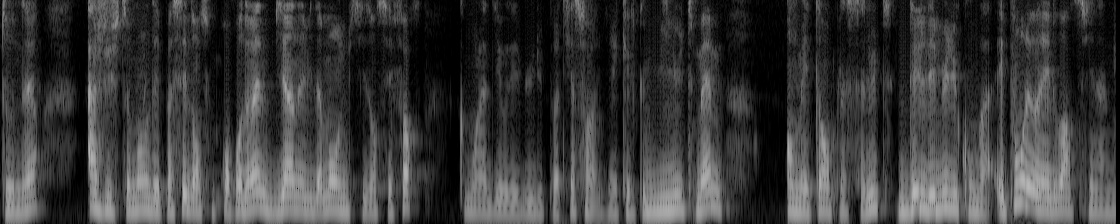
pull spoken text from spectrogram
d'honneur à justement le dépasser dans son propre domaine, bien évidemment en utilisant ses forces, comme on l'a dit au début du podcast, enfin il y a quelques minutes même, en mettant en place sa lutte dès le début du combat. Et pour Leon Edwards finalement,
